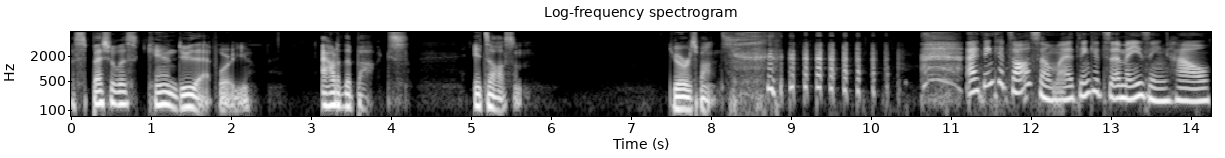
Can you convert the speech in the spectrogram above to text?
A specialist can do that for you out of the box. It's awesome. Your response. I think it's awesome. I think it's amazing how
